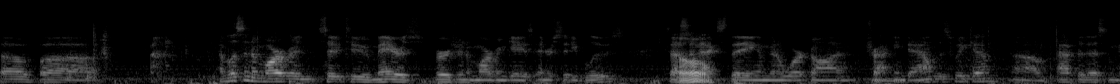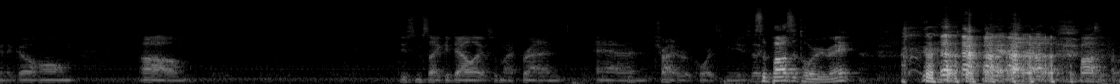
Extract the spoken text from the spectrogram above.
of. Uh, I'm listening to Marvin to, to Mayer's version of Marvin Gaye's Inner City Blues. that's Oh. the next thing I'm gonna work on tracking down this weekend. Um, after this, I'm gonna go home, um, do some psychedelics with my friend, and try to record some music. Suppository, right? yeah, exactly. Suppository.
